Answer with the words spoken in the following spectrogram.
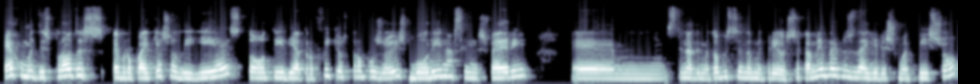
έχουμε τις πρώτες ευρωπαϊκές οδηγίες το ότι η διατροφή και ο τρόπος ζωής μπορεί να συνεισφέρει ε, στην αντιμετώπιση της ενδομητρίωσης. Σε καμία περίπτωση δεν θα γυρίσουμε πίσω,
